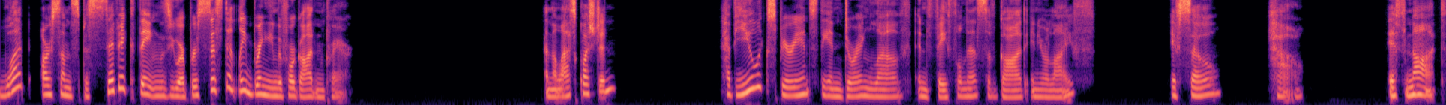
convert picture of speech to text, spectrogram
What are some specific things you are persistently bringing before God in prayer? And the last question Have you experienced the enduring love and faithfulness of God in your life? If so, how? If not,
